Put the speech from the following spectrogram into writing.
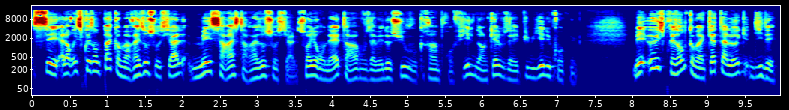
c'est... Alors il se présente pas comme un réseau social, mais ça reste un réseau social. Soyons honnêtes, hein, vous avez dessus, vous créez un profil dans lequel vous avez publié du contenu. Mais eux, ils se présentent comme un catalogue d'idées.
